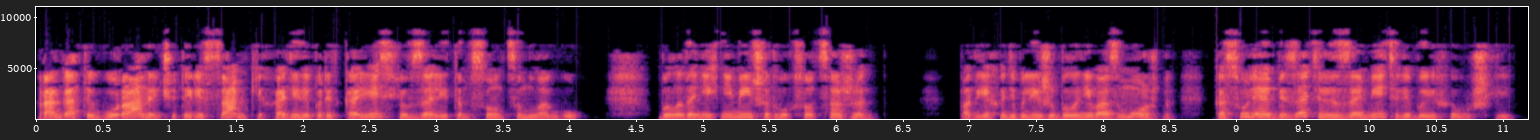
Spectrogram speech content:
Рогатый гуран и четыре самки ходили по редколесью в залитом солнцем лагу. Было до них не меньше двухсот сажен. Подъехать ближе было невозможно, косули обязательно заметили бы их и ушли. —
